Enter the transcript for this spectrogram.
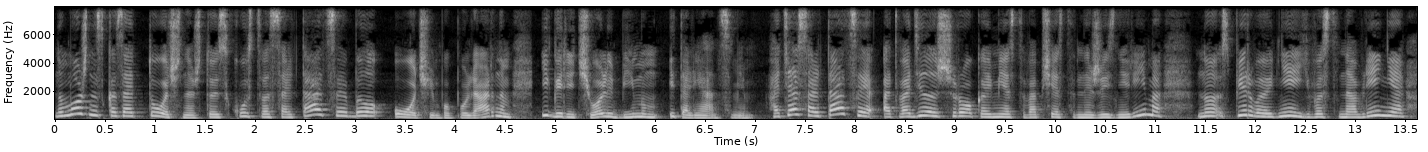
Но можно сказать точно, что искусство сальтации было очень популярным и горячо любимым итальянцами. Хотя сальтации отводилось широкое место в общественной жизни Рима, но с первых дней его становления –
